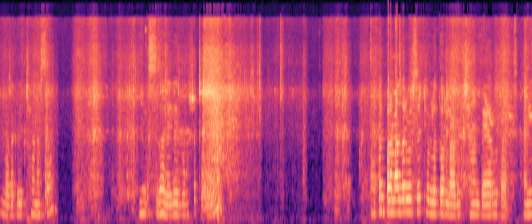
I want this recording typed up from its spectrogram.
बघा किती छान असं मिक्स झालेलं आहे बघू शकता तुम्ही. आपण प्रमाण जर व्यवस्थित ठेवलं तर लाडू छान तयार होतात आणि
